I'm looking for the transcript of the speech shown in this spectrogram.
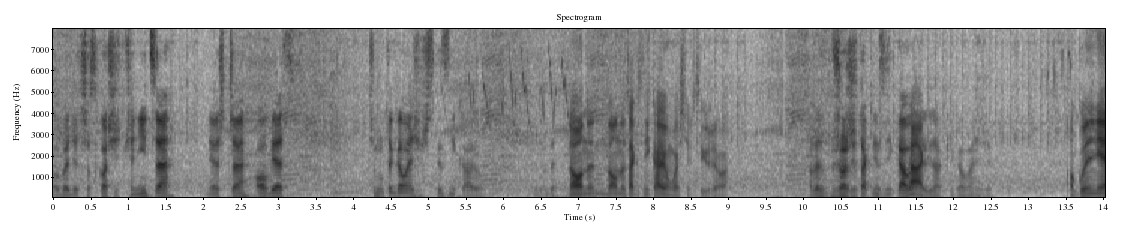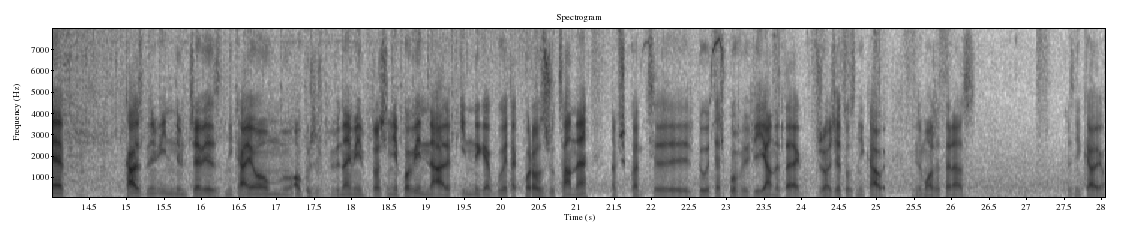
Bo będzie trzeba skosić pszenicę. Jeszcze, owiec. Czemu te gałęzie wszystkie znikają? Kurde. No one, no one tak znikają właśnie w tych drzewach. Ale w brzozie tak nie znikały Tak. te takie gałęzie. Ogólnie w, każdym innym drzewie znikają, oprócz bynajmniej w brzozie nie powinny, ale w innych jak były tak porozrzucane, na przykład y, były też powywijane tak jak w brzozie, to znikały. Więc może teraz znikają.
